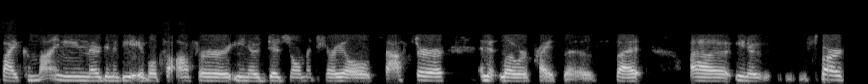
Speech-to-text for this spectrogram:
by combining, they're going to be able to offer, you know, digital materials faster and at lower prices. But uh, you know, SPARC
